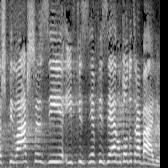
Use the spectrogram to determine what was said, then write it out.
as pilastras e, e fiz- refizeram todo o trabalho.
